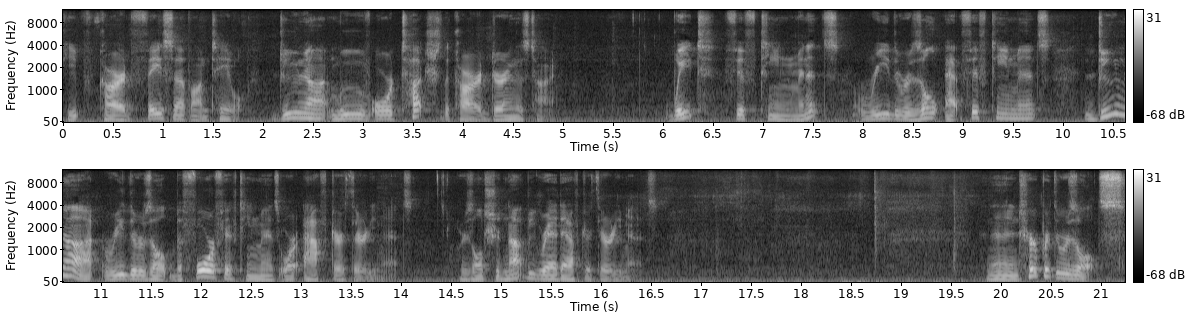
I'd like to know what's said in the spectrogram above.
Keep card face up on table. Do not move or touch the card during this time. Wait 15 minutes. Read the result at 15 minutes do not read the result before 15 minutes or after 30 minutes results should not be read after 30 minutes and then interpret the results.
